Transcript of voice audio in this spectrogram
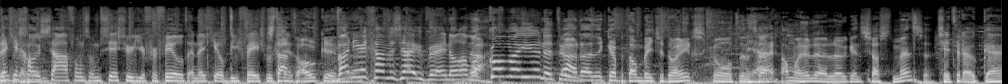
Dat, dat je gewoon s'avonds om 6 uur je verveelt en dat je op die Facebook Staat er ook in, Wanneer gaan we zuipen? En dan allemaal, kom maar hier naartoe. Ja, dat- ik heb het al een beetje doorheen gescrolld. En het Ja. zijn echt allemaal hele leuke, enthousiaste mensen. Zitten er ook eh,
